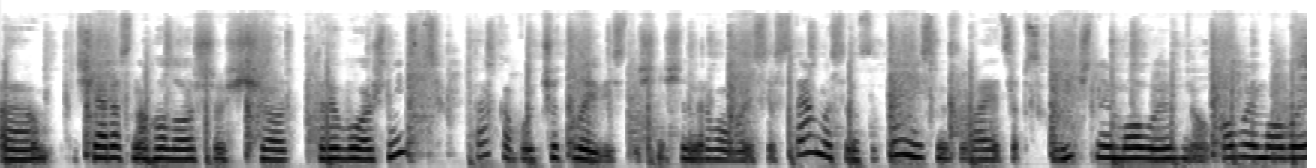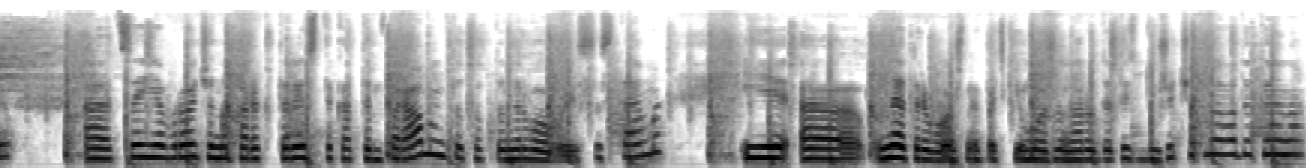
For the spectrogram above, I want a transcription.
Е, Ще раз наголошую, що тривожність, так або чутливість, точніше нервової системи, сенситивність називається психологічною мовою, науковою мовою. Е, Це є вроджена характеристика темпераменту, тобто нервової системи. І е, в нетривожних батьків може народитись дуже чутлива дитина,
